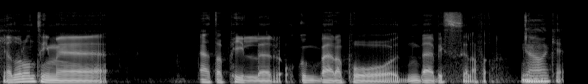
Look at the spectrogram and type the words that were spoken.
ja, det var någonting med äta piller och bära på en bebis i alla fall. Ja, okej.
